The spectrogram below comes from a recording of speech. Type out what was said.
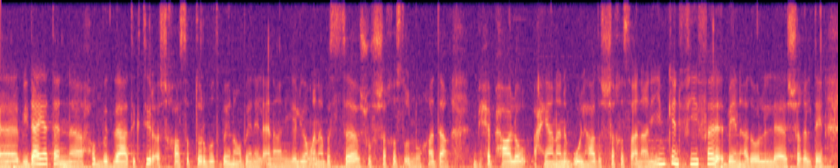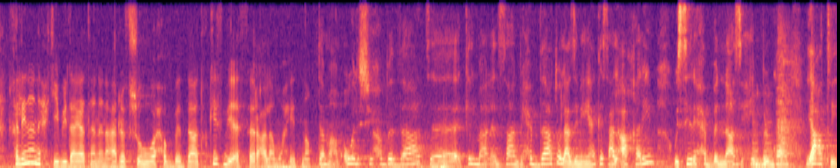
آه بداية حب الذات كثير أشخاص بتربط بينه وبين الأنانية اليوم. أنا بس أشوف شخص إنه هذا بحب حاله أحيانا بقول هذا الشخص أناني. يمكن في فرق بين هدول الشغلتين. خلينا نحكي بداية نعرف شو هو حب الذات وكيف بيأثر على محيطنا. تمام. أول شيء حب الذات آه، كل ما الإنسان بيحب ذاته لازم ينعكس على الآخرين ويصير يحب الناس يحب بالكون يعطي.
